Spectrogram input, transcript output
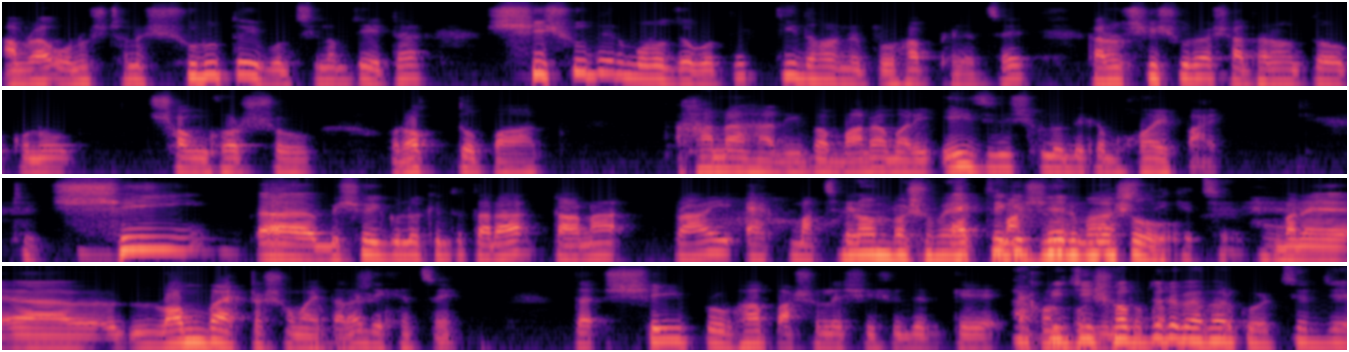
আমরা অনুষ্ঠানের শুরুতেই বলছিলাম যে এটা শিশুদের মনোজগতে কি ধরনের প্রভাব ফেলেছে? কারণ শিশুরা সাধারণত কোনো সংঘর্ষ, রক্তপাত, হানাহানি বা মারামারি এই জিনিসগুলো দেখে ভয় পায়। সেই বিষয়গুলো কিন্তু তারা টানা প্রায় এক মাসের লম্বা সময় এক থেকে দেড় মাস দেখেছে হ্যাঁ। মানে লম্বা একটা সময় তারা দেখেছে। তা সেই প্রভাব আসলে শিশুদেরকে আপনি যে শব্দটা ব্যবহার করছেন যে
